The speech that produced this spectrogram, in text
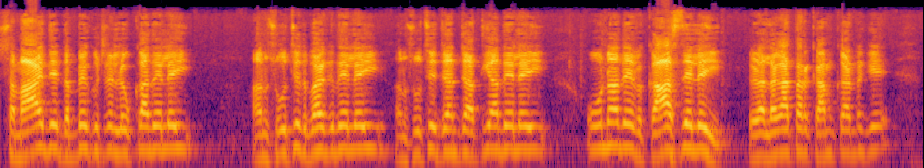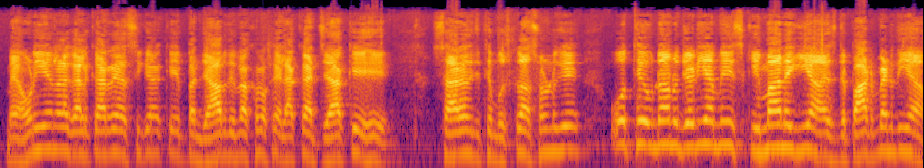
ਸਮਾਜ ਦੇ ਦੱਬੇ ਕੁਚਲੇ ਲੋਕਾਂ ਦੇ ਲਈ, ਅਨੁਸੂਚਿਤ ਵਰਗ ਦੇ ਲਈ, ਅਨੁਸੂਚਿਤ ਜਨਜਾਤੀਆਂ ਦੇ ਲਈ, ਉਹਨਾਂ ਦੇ ਵਿਕਾਸ ਦੇ ਲਈ ਜਿਹੜਾ ਲਗਾਤਾਰ ਕੰਮ ਕਰਨਗੇ। ਮੈਂ ਹੁਣੀ ਇਹਨਾਂ ਨਾਲ ਗੱਲ ਕਰ ਰਿਹਾ ਸੀਗਾ ਕਿ ਪੰਜਾਬ ਦੇ ਵੱਖ-ਵੱਖ ਇਲਾਕਿਆਂ 'ਚ ਜਾ ਕੇ ਇਹ ਸਾਰਿਆਂ ਦੀ ਜਿੱਥੇ ਮੁਸ਼ਕਲਾਂ ਸੁਣਨਗੇ, ਉੱਥੇ ਉਹਨਾਂ ਨੂੰ ਜਿਹੜੀਆਂ ਵੀ ਸਕੀਮਾਂ ਨੇਗੀਆਂ ਇਸ ਡਿਪਾਰਟਮੈਂਟ ਦੀਆਂ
